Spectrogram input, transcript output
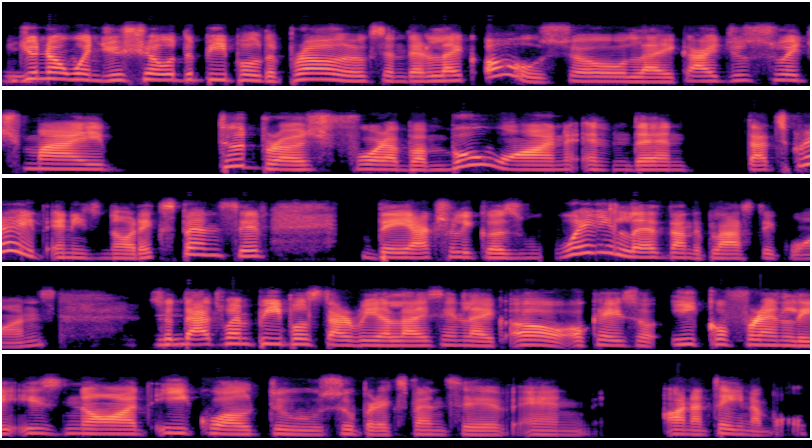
you Mhm. know when you show the people the products and they're like oh so like i just switched my toothbrush for a bamboo one and then that's great and it's not expensive they actually cost way less than the plastic ones so Mhm. that's when people start realizing like oh okay so eco-friendly is not equal to super expensive and unattainable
